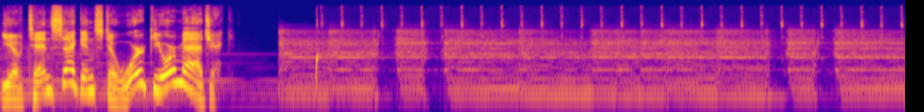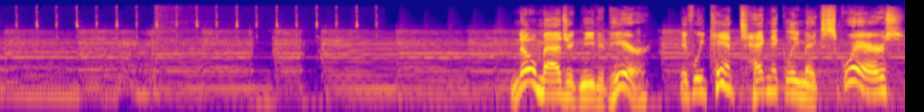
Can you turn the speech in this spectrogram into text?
You have 10 seconds to work your magic. No magic needed here. If we can't technically make squares,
